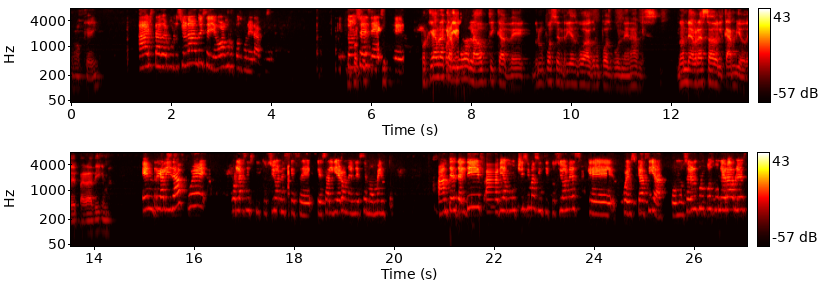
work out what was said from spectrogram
Ok. Ha estado evolucionando y se llegó a grupos vulnerables. Entonces, este, ¿Por qué habrá cambiado la óptica de grupos en riesgo a grupos vulnerables? ¿Dónde habrá estado el cambio de paradigma? En realidad fue por las instituciones que, se, que salieron en ese momento. Antes del DIF había muchísimas instituciones que, pues, que hacía, como ser grupos vulnerables,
